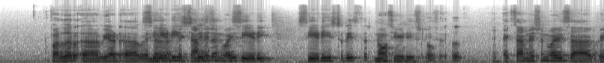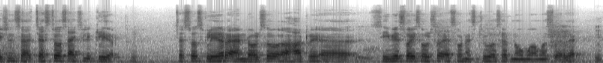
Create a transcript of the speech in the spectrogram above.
further, uh, we had uh, when CAD examination wise, CAD, CAD history is there? no CAD history. sir. Okay. okay. Examination wise, uh, patient's uh, chest was actually clear. Chest was clear, and also uh, heart rate, uh, CVS wise also S1, S2 was there, no murmurs were there. Mm.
